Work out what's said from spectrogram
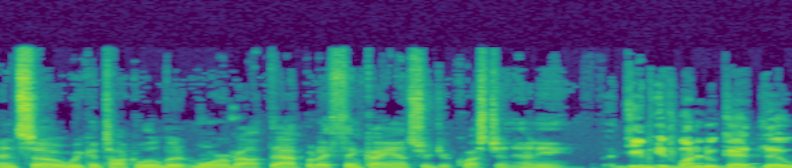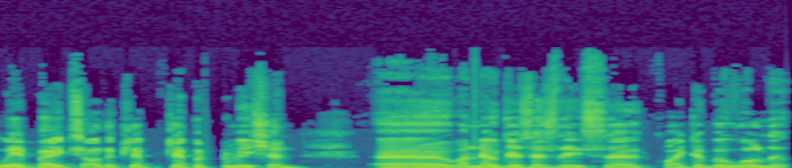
And so we can talk a little bit more about that, but I think I answered your question, Henny. Jim, if one look at the web page of the Clipper Mission, uh, one notices there's uh, quite a bewilder-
